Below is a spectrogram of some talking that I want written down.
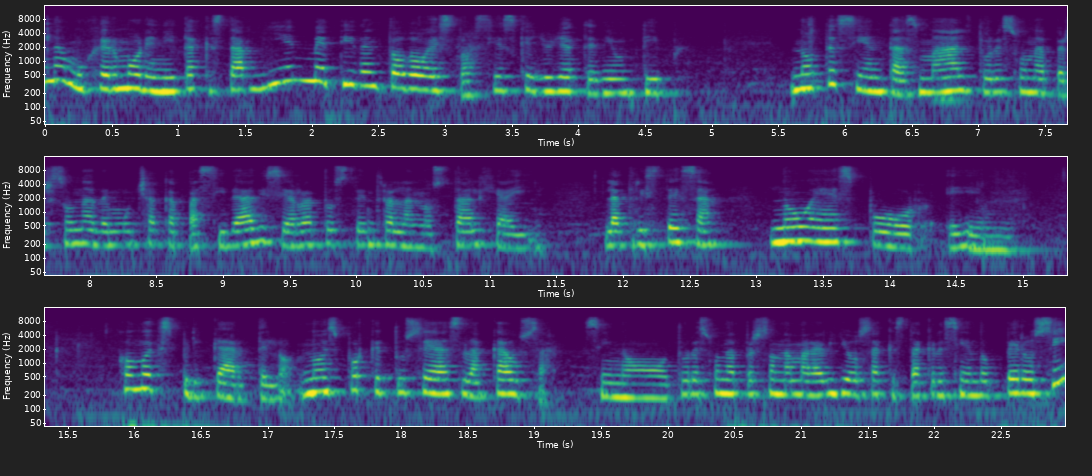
una mujer morenita que está bien metida en todo esto, así es que yo ya te di un tip. No te sientas mal, tú eres una persona de mucha capacidad y si a ratos te entra la nostalgia y la tristeza, no es por, em, ¿cómo explicártelo? No es porque tú seas la causa, sino tú eres una persona maravillosa que está creciendo, pero sí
